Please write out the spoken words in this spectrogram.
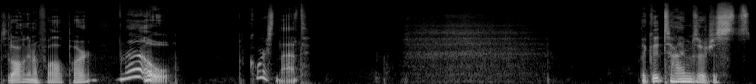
Is it all gonna fall apart? No, of course not. the good times are just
